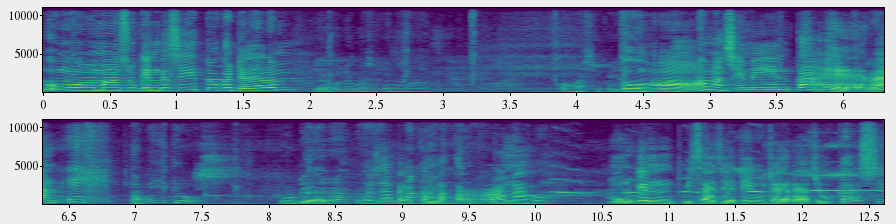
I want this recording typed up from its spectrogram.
Gue mau masukin ke situ ke dalam. Ya udah masukin aja. Kok masih kayak Tuh, oh, masih minta heran. Ih, Tapi itu udara gue sampai gemeteran aku. Mungkin bisa jadi udara juga sih.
